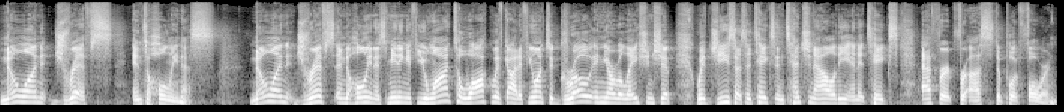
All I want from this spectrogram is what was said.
No one drifts into holiness. No one drifts into holiness, meaning if you want to walk with God, if you want to grow in your relationship with Jesus, it takes intentionality and it takes effort for us to put forward.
